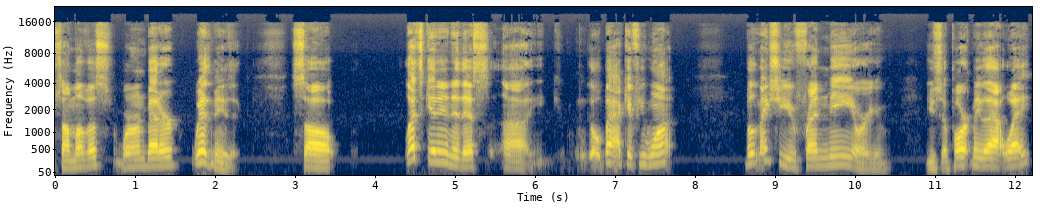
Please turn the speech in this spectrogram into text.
some of us learn better with music. So let's get into this. Uh, go back if you want, but make sure you friend me or you you support me that way.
